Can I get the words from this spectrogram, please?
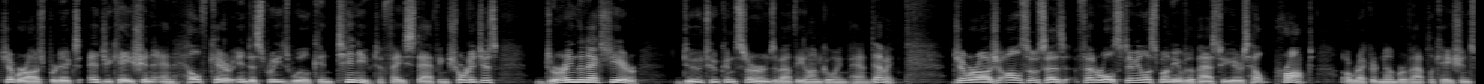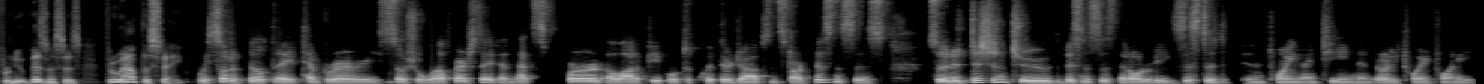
Jebaraj predicts education and healthcare industries will continue to face staffing shortages during the next year due to concerns about the ongoing pandemic. Jebaraj also says federal stimulus money over the past two years helped prompt a record number of applications for new businesses throughout the state. We sort of built a temporary social welfare state, and that spurred a lot of people to quit their jobs and start businesses. So, in addition to the businesses that already existed in 2019 and early 2020,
